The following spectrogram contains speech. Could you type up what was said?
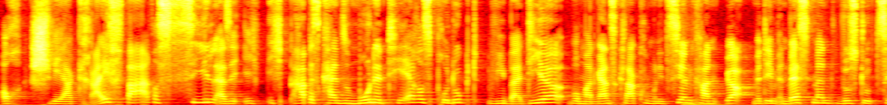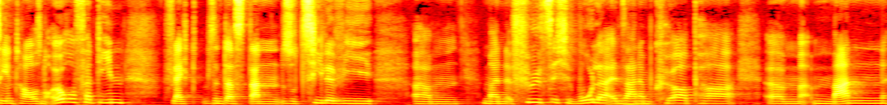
auch schwer greifbares Ziel. Also ich, ich habe jetzt kein so monetäres Produkt wie bei dir, wo man ganz klar kommunizieren kann, ja, mit dem Investment wirst du 10.000 Euro verdienen. Vielleicht sind das dann so Ziele wie, ähm, man fühlt sich wohler in seinem Körper, ähm, man äh,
